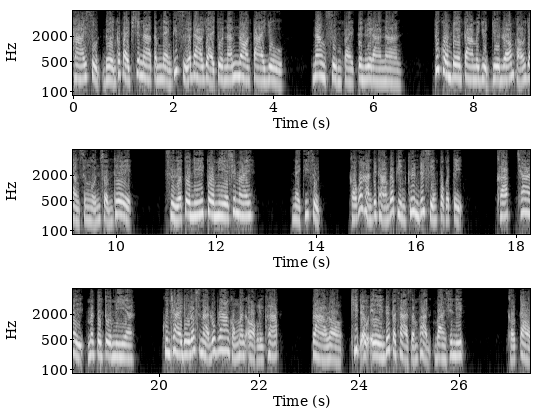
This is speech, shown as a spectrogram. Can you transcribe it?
ท้ายสุดเดินเข้าไปพิจารณาตำแหน่งที่เสือดาวใหญ่ตัวนั้นนอนตายอยู่ นั่งซึมไปเป็นเวลานาน ทุกคนเดินตามมาหยุดยืนร้อมเขาอย่างสงนสนเท่เสือตัวนี้ตัวเมียใช่ไหม ในที่สุด เขาก็หันไปถามระพินขึ้นด้วยเสียงปกติ ครับ ใช่ มันเป็นตัวเมีย คุณชายดูลักษณะรูปร่างของมันออกหรือครับ เปล่าหรอกคิดเอาเองด้วยประสาทสัมผัสบางชนิด เขาตอบ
